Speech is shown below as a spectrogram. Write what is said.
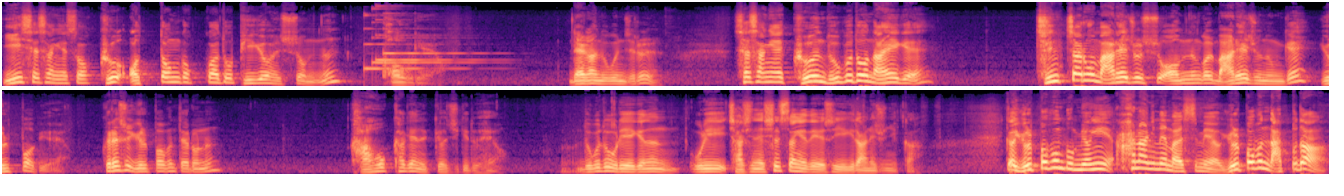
이 세상에서 그 어떤 것과도 비교할 수 없는 거울이에요. 내가 누군지를 세상에 그 누구도 나에게 진짜로 말해줄 수 없는 걸 말해주는 게 율법이에요. 그래서 율법은 때로는 가혹하게 느껴지기도 해요. 누구도 우리에게는 우리 자신의 실상에 대해서 얘기를 안 해주니까. 그러니까 율법은 분명히 하나님의 말씀이에요. 율법은 나쁘다.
